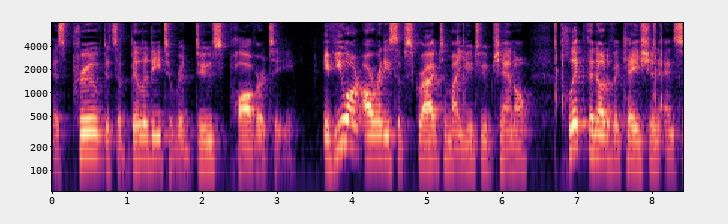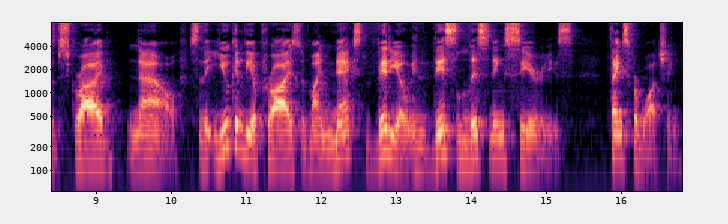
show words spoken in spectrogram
has proved its ability to reduce poverty. If you aren't already subscribed to my YouTube channel, click the notification and subscribe now so that you can be apprised of my next video in this listening series. Thanks for watching.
